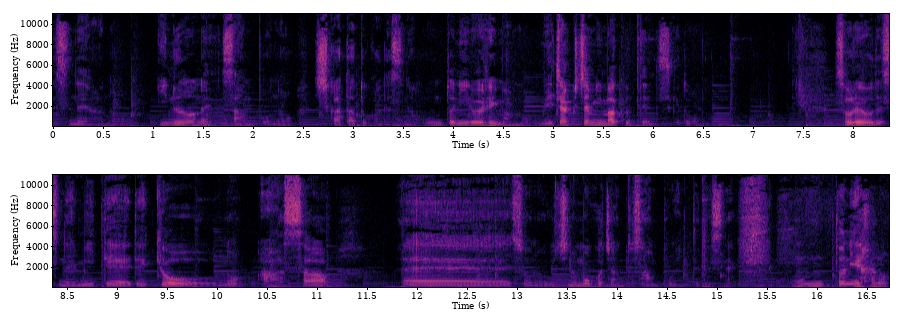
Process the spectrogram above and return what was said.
ですねあの犬のね散歩の仕方とかですね本当にいろいろ今もうめちゃくちゃ見まくってるんですけどそれをですね見てで今日の朝えー、そのうちのもこちゃんと散歩行ってですね本当にあの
